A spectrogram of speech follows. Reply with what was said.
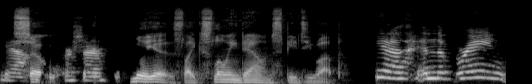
Yeah so for sure. it really is like slowing down speeds you up yeah, and the brain,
